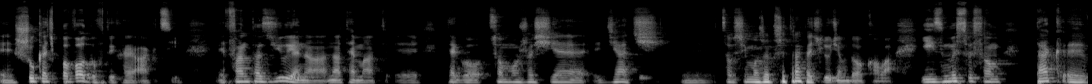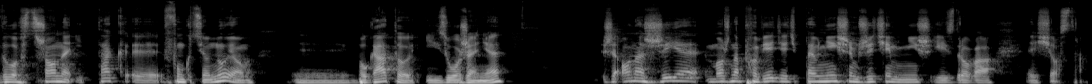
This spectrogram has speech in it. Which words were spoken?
y, szukać powodów tych reakcji. Fantazjuje na, na temat tego, co może się dziać, co się może przytrafiać ludziom dookoła. Jej zmysły są tak y, wyostrzone i tak y, funkcjonują y, bogato i złożenie, że ona żyje, można powiedzieć, pełniejszym życiem niż jej zdrowa siostra.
